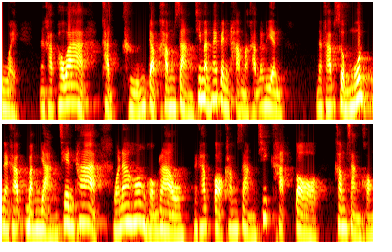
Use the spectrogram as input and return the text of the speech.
ด้วยนะครับ เพราะว่าขัดขืนกับคำสั่งที่มันไม่เป็นธรรมครับนักเรียน นะครับสมมุตินะครับบางอย่างเช่นถ้าหัวหน้าห้องของเรานะครับออกคำสั่งที่ขัดต่อคำสั่งของ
